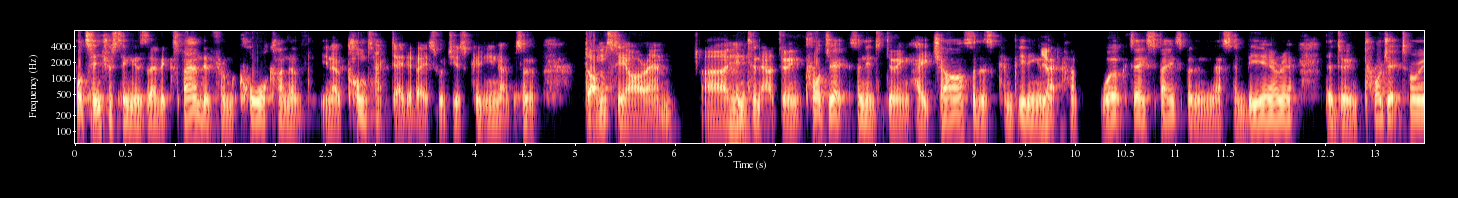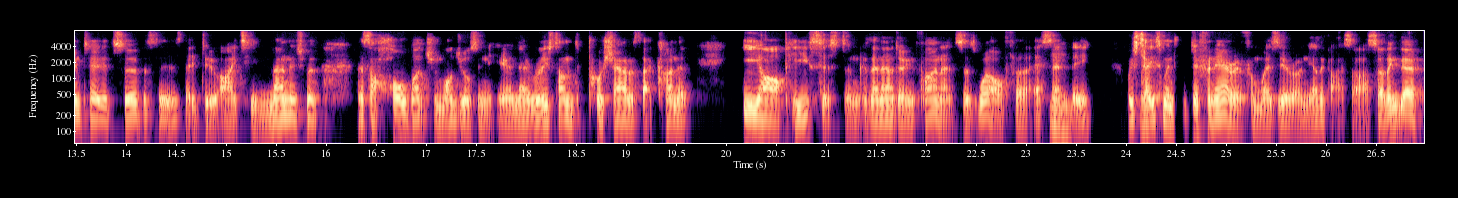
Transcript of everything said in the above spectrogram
what's interesting is they've expanded from core kind of, you know, contact database, which is, you know, sort of dumb CRM, uh, mm. into now doing projects and into doing HR. So there's competing in yep. that kind of workday space, but in the SMB area, they're doing project oriented services. They do IT management. There's a whole bunch of modules in here, and they're really starting to push out as that kind of ERP system because they're now doing finance as well for SMB. Mm which takes them into a different area from where Xero and the other guys are. So I think they're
